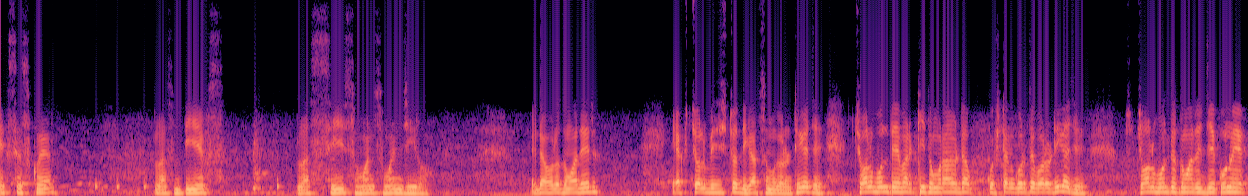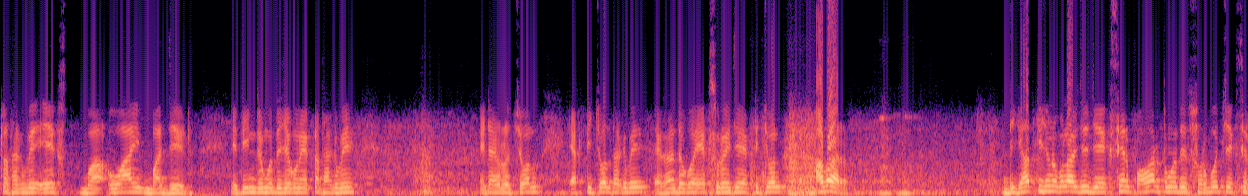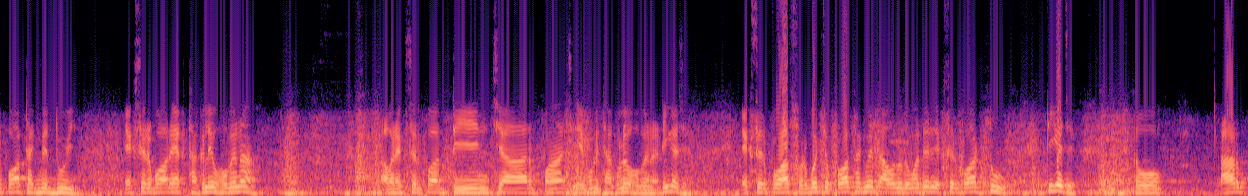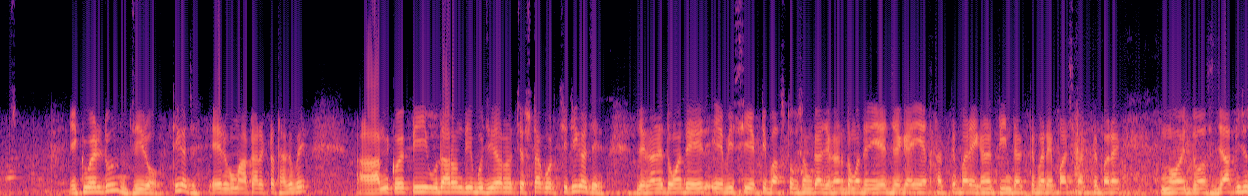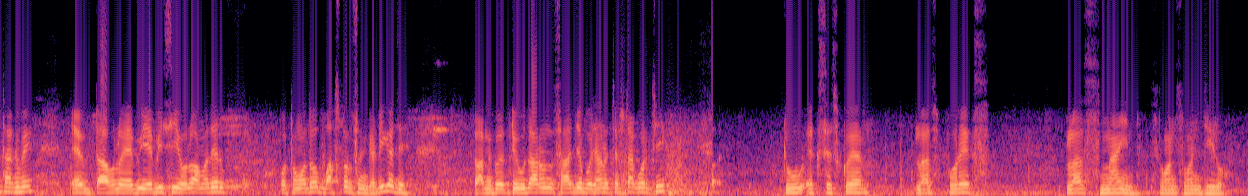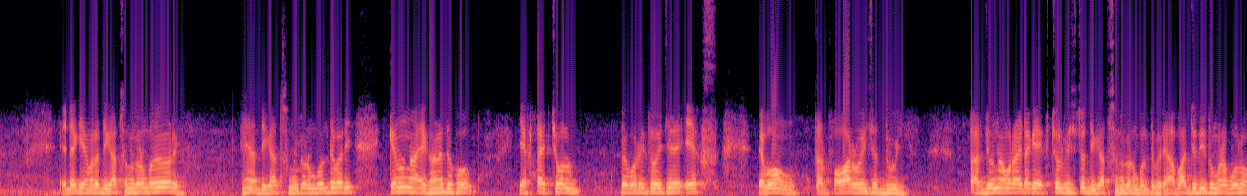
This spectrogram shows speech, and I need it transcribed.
X square plus B X plus C সমান সমান জিরো এটা হলো তোমাদের এক চল বিশিষ্ট দ্বিঘাত সমীকরণ, ঠিক আছে? চল বলতে এবার কি তোমরা ওটা কোশ্চেন করতে পারো, ঠিক আছে? চল বলতে তোমাদের যে কোনো একটা থাকবে এক্স বা ওয়াই বা জেড এই তিনটের মধ্যে যে কোনো একটা থাকবে। এটা হলো চল। একটি চল থাকবে। এখানে দেখো এক্স রয়েছে, একটি চল। আবার দ্বিঘাত কি জন্য বলা হয়েছে যে এক্সের পাওয়ার তোমাদের সর্বোচ্চ এক্সের পাওয়ার থাকবে দুই। এক্সের পাওয়ার এক থাকলেও হবে না। আবার এক্সের পাওয়ার তিন, চার, পাঁচ, এগুলি থাকলেও হবে না, ঠিক আছে? এক্সের পাওয়ার সর্বোচ্চ পাওয়ার থাকবে তা হলো তোমাদের এক্সের পাওয়ার টু ঠিক আছে? তো আর ইকুয়াল টু জিরো ঠিক আছে? এরকম আকার একটা থাকবে। আমি কয়েকটি উদাহরণ দিয়ে বুঝিয়ে চেষ্টা করছি, ঠিক আছে? যেখানে তোমাদের এবিসি একটি বাস্তব সংখ্যা, যেখানে তোমাদের এর জায়গায় এক থাকতে পারে, এখানে তিন থাকতে পারে, পাঁচ থাকতে পারে, নয়, দশ, যা কিছু থাকবে। তা হলো এবিসি হলো আমাদের প্রথমত বাস্তব সংখ্যা, ঠিক আছে? তো আমি কয়েকটি উদাহরণ সাহায্যে বোঝানোর চেষ্টা করছি। Two X square plus four X plus nine সমান সমান জিরো এটা কি আমরা দ্বিঘাত সমীকরণ বলতে পারি? হ্যাঁ দ্বিঘাত সমীকরণ বলতে পারি। কেননা এখানে দেখো, একটাই চল ব্যবহৃত হয়েছে এক্স এবং তার পাওয়ার রয়েছে দুই। তার জন্য আমরা এটাকে একচল বিশিষ্ট দ্বিঘাত সমীকরণ বলতে পারি। আবার যদি তোমরা বলো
